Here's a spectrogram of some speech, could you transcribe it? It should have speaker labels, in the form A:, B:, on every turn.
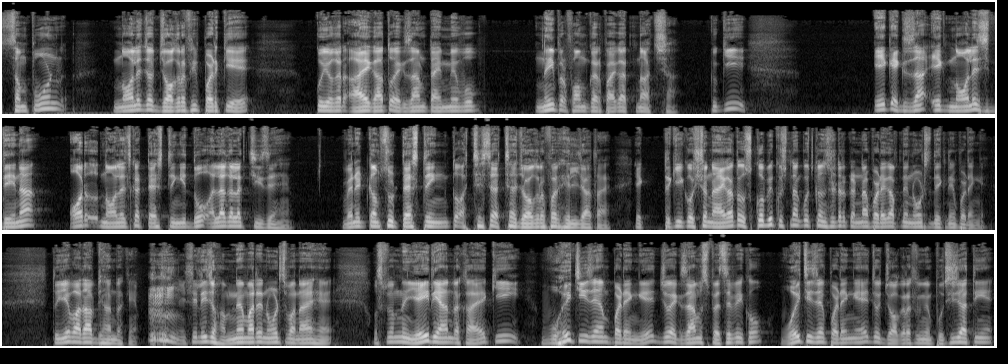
A: संपूर्ण knowledge of geography पढ़ के कोई अगर आएगा तो एग्ज़ाम टाइम में वो नहीं परफॉर्म कर पाएगा इतना अच्छा। क्योंकि एक एग्ज़ाम एक नॉलेज देना और नॉलेज का टेस्टिंग ये दो अलग अलग चीज़ें हैं। When it comes to testing तो अच्छे से अच्छा जोग्राफर हिल जाता है। एक ट्रिकी क्वेश्चन आएगा तो उसको भी कुछ ना कुछ कंसिडर करना पड़ेगा, अपने नोट्स देखने पड़ेंगे। तो ये बात आप ध्यान रखें। इसीलिए जो हमने हमारे नोट्स बनाए हैं, उसमें हमने यही ध्यान रखा है कि वही चीज़ें हम पढ़ेंगे जो एग्ज़ाम स्पेसिफिक हो, वही चीज़ें पढ़ेंगे जो जोग्राफी में पूछी जाती हैं।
